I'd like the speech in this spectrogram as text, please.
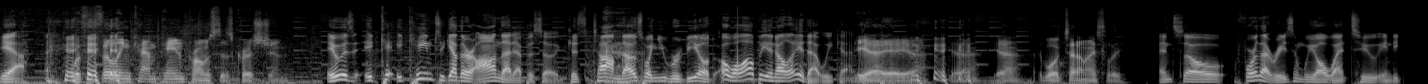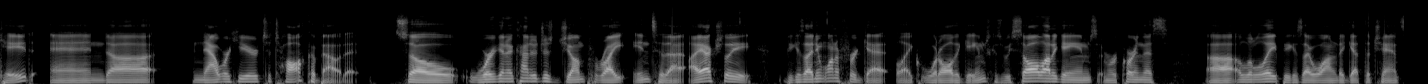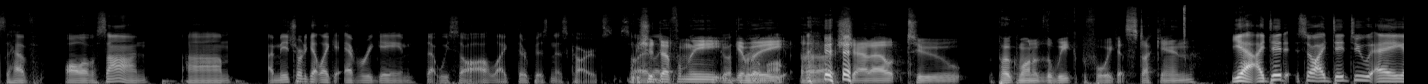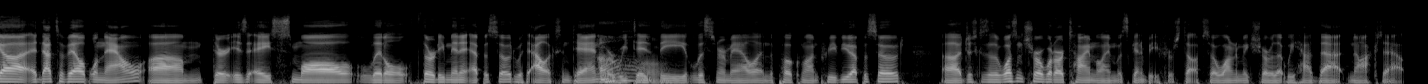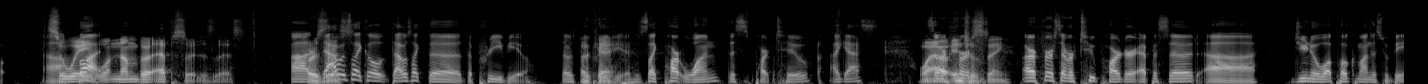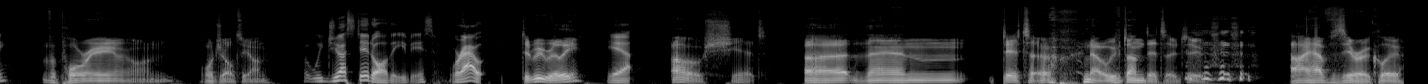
Yeah. We're fulfilling campaign promises, Christian. It was it, ca- it came together on that episode because Tom, that was when you revealed, oh well, I'll be in LA that weekend. Yeah, yeah, yeah, yeah, yeah. It worked out nicely. And so for that reason, we all went to Indiecade, and uh, now we're here to talk about it. So we're gonna kind of just jump right into that. I actually because I didn't want to forget like what all the games because we saw a lot of games. I'm recording this uh, a little late because I wanted to get the chance to have all of us on. Um, I made sure to get like every game that we saw, like their business cards. So we I, should like, definitely give a uh, shout out to Pokemon of the Week before we get stuck in. Yeah, I did. So I did do a, uh, and that's available now. Um, there is a small little thirty-minute episode with Alex and Dan where we did Oh. the listener mail and the Pokemon preview episode. Uh, just because I wasn't sure what our timeline was going to be for stuff, so I wanted to make sure that we had that knocked out. Uh, so wait, but, what number episode is this? uh, is that this- was like a that was like the the preview. That was the Okay. preview. It's like part one. This is part two, I guess. Wow, our first- interesting. Our first ever two-parter episode. Uh, do you know what Pokemon this would be? Vaporeon or Jolteon. We just did all the Eevees. We're out. Did we really? Yeah. Oh shit. Uh, then Ditto. no, we've done Ditto too. I have zero clue.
